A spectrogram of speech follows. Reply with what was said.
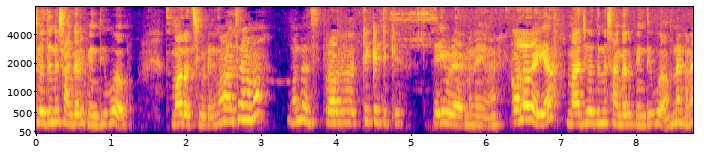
ଝିଅ ଦିନେ ସାଙ୍ଗରେ ପିନ୍ଧିବୁ ଆଉ ମୋର ଅଛି ଗୋଟେ ମା ଅଛି ନା ମାମା ମନେ ଅଛି ଟିକେ ଟିକେ ଏଇଭଳିଆ ମାନେ କଲର୍ ଆଜ୍ଞା ମା ଝିଅ ଦିନେ ସାଙ୍ଗରେ ପିନ୍ଧିବୁ ଆଉ ନା କ'ଣ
